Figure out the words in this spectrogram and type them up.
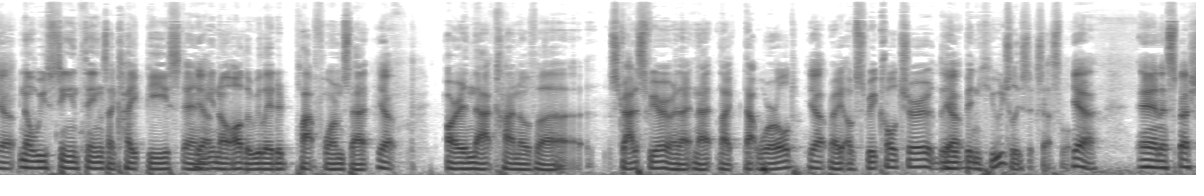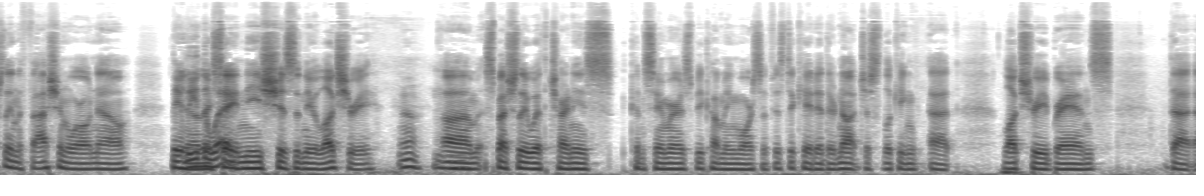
Yeah. you know, we've seen things like Hypebeast and, Yeah. you know, all the related platforms that Yep. Are in that kind of uh, stratosphere or that in that like that world Yep. right of street culture they've Yep. been hugely successful Yeah. And especially in the fashion world now, They you know, lead the they way. say niche is the new luxury. yeah um, especially with Chinese consumers becoming more sophisticated. They're not just looking at luxury brands that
